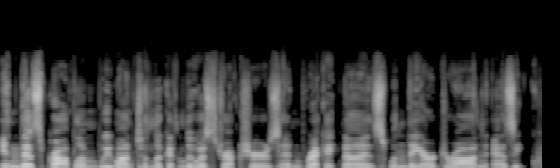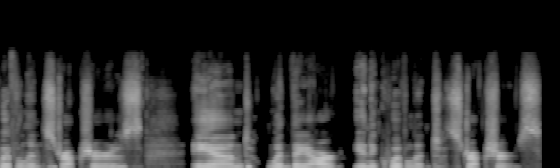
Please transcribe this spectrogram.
In this problem, we want to look at Lewis structures and recognize when they are drawn as equivalent structures and when they are inequivalent structures.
